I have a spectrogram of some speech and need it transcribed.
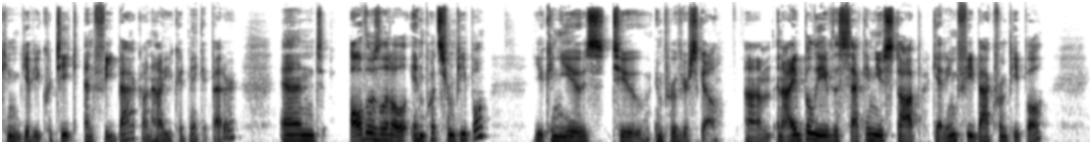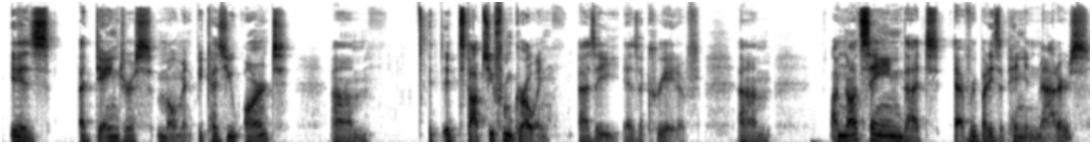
can give you critique and feedback on how you could make it better. And all those little inputs from people you can use to improve your skill. Um, and I believe the second you stop getting feedback from people is a dangerous moment because you aren't um, it, it stops you from growing as a as a creative um, i'm not saying that everybody's opinion matters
